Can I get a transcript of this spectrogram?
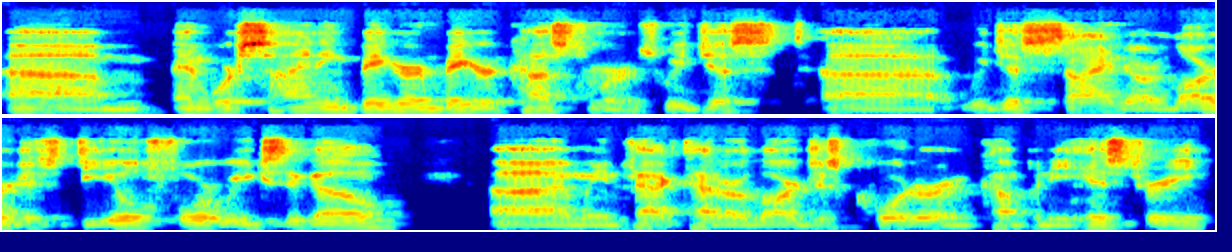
Um, and we're signing bigger and bigger customers. We just uh, we just signed our largest deal four weeks ago, uh, and we in fact had our largest quarter in company history.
